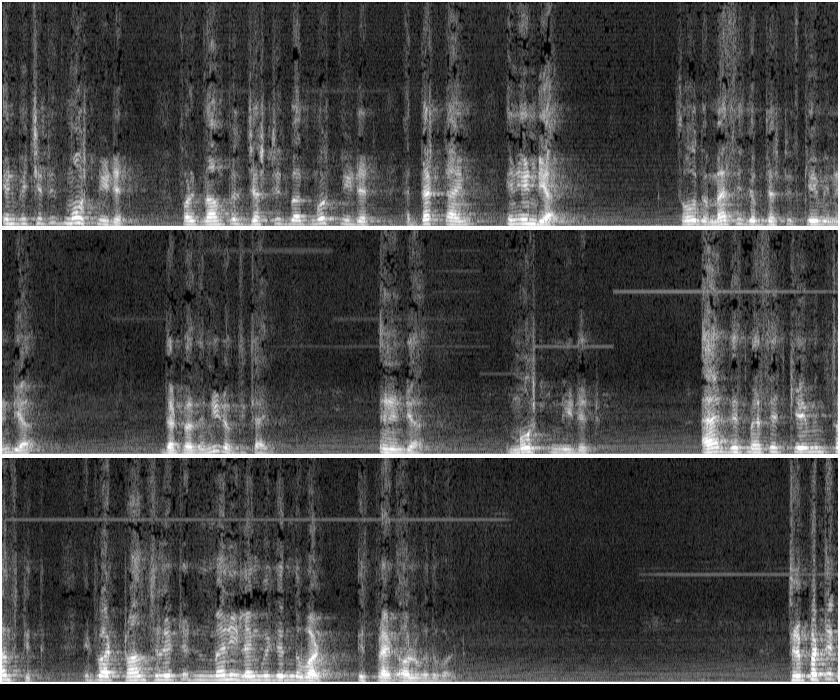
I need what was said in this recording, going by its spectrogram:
in which it is most needed. For example, justice was most needed at that time in India. So the message of justice came in India. That was the need of the time in India, most needed. And this message came in Sanskrit. It was translated in many languages in the world, it spread all over the world. Tripatak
